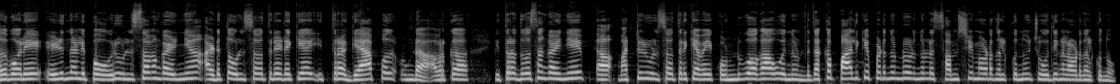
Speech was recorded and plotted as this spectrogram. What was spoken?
അതുപോലെ എഴുന്നള്ളിപ്പ് ഒരു ഉത്സവം കഴിഞ്ഞ് അടുത്ത ഉത്സവത്തിനിടയ്ക്ക് ഇത്ര ഗ്യാപ്പ് ഉണ്ട്. അവർക്ക് ഇത്ര ദിവസം കഴിഞ്ഞേ മറ്റൊരു ഉത്സവത്തിലേക്ക് അവയെ കൊണ്ടുപോകാവൂ എന്നുണ്ട്. ഇതൊക്കെ പാലിക്കപ്പെടുന്നുണ്ടോ എന്നുള്ള സംശയം അവിടെ നിൽക്കുന്നു ചോദ്യങ്ങൾ അവിടെ നിൽക്കുന്നു.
